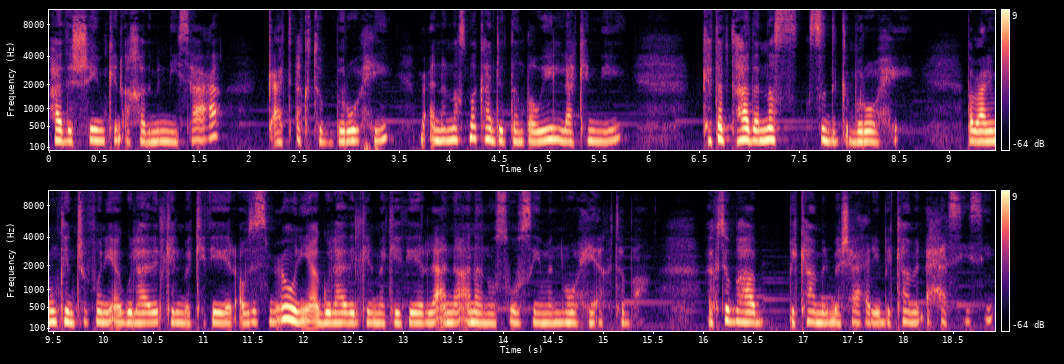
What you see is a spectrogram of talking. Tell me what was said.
هذا الشيء يمكن أخذ مني ساعة قعدت أكتب بروحي مع أن النص ما كان جدا طويل لكني كتبت هذا النص صدق بروحي. طبعا ممكن تشوفوني أقول هذه الكلمة كثير أو تسمعوني أقول هذه الكلمة كثير لأن أنا نصوصي من روحي أكتبها. أكتبها بكامل مشاعري بكامل أحاسيسي.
